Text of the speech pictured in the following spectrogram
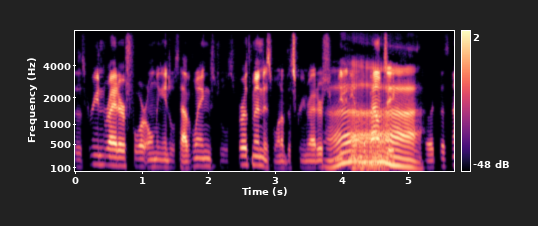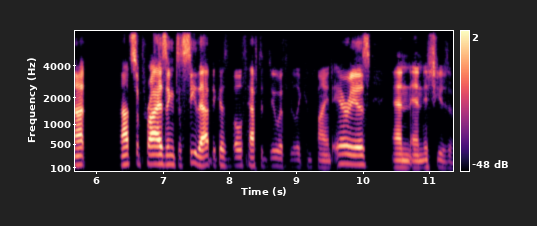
the screenwriter for Only Angels Have Wings, Jules Furthman, is one of the screenwriters on the Bounty. Ah, So it's not not surprising to see that because both have to do with really confined areas and and issues of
